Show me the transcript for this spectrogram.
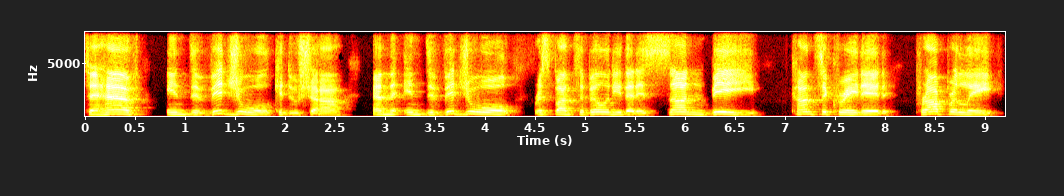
to have individual kedusha and the individual responsibility that his son be consecrated properly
